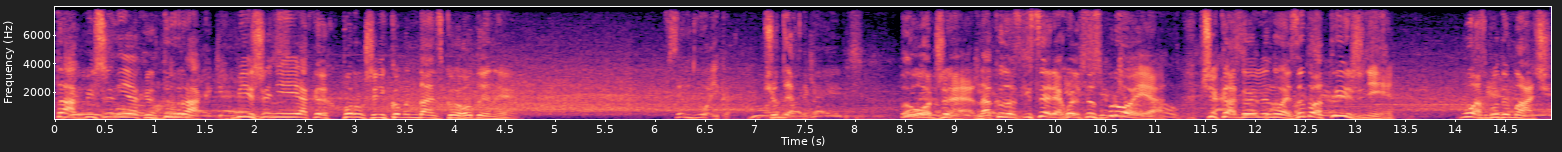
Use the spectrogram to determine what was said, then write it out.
Так, більше ніяких драк, більше ніяких порушень комендантської години. Всім двойка. Щоденник. Отже, на козацьких серіях вольте зброя в Чикаго, Іллінойс за два тижні. У вас буде матч.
